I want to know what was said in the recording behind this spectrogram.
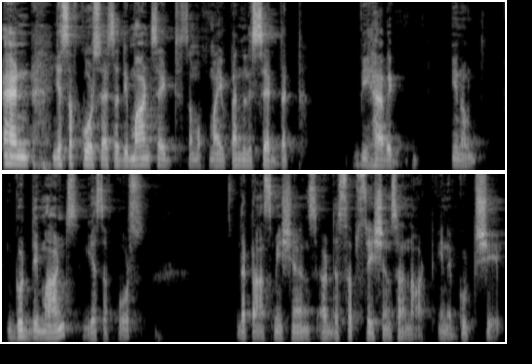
And yes, of course, as a demand side, some of my panelists said that we have a, you know, good demands. Yes, of course the transmissions or the substations are not in a good shape.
